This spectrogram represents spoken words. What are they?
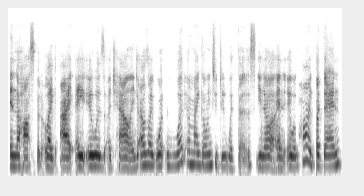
in the hospital. Like I, I it was a challenge. I was like, what what am I going to do with this? You know, and it was hard. But then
